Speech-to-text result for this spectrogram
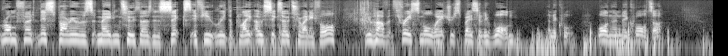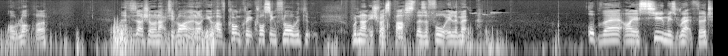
Romford, this barrier was made in 2006. If you read the plate, 06024, you have three small weights, which is basically one and a one and a quarter. Old Lockler. This is actually an active line or not. You have concrete crossing floor with wooden anti-trespass. There's a 40 limit. Up there, I assume is Retford,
